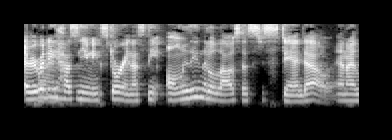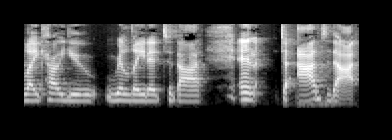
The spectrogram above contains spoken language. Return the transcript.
everybody right. has a unique story and that's the only thing that allows us to stand out and i like how you related to that and to add to that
